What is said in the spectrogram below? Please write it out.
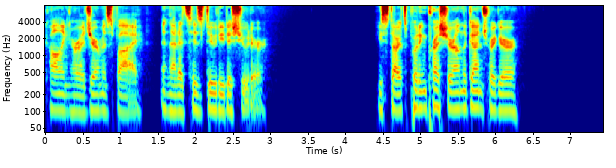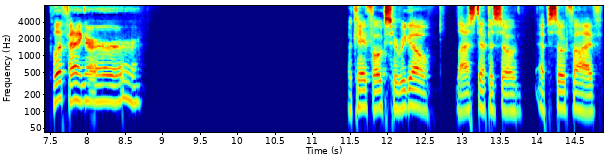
calling her a German spy, and that it's his duty to shoot her. He starts putting pressure on the gun trigger, Cliffhanger. Okay, folks, here we go. Last episode, episode five.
